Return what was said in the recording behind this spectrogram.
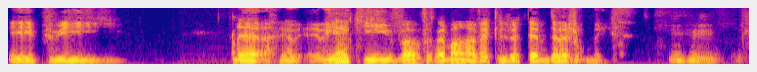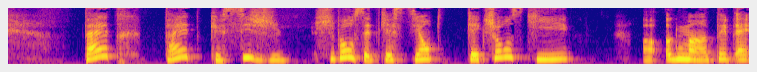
Et puis, euh, rien qui va vraiment avec le thème de la journée. Mm-hmm. Peut-être que si je, pose cette question, quelque chose qui a augmenté, ben,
